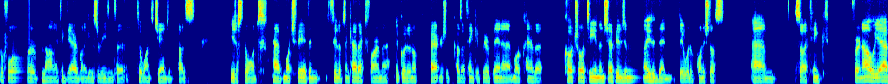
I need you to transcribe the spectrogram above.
before long, I think they are going to give us a reason to to want to change it because you just don't have much faith in Phillips and Kabak to form a, a good enough partnership. Because I think if we were playing a more kind of a cutthroat team than Sheffield United, then they would have punished us. Um, so I think for now, yeah,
